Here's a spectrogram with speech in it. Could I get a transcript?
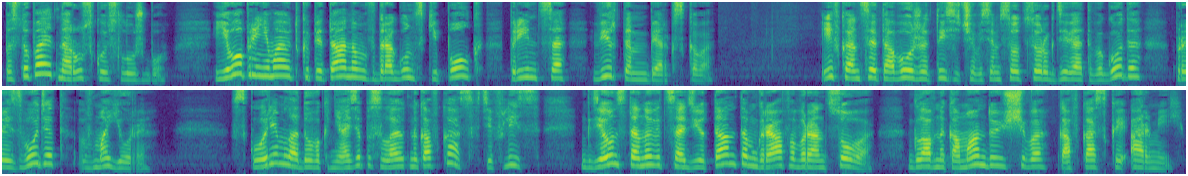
поступает на русскую службу – его принимают капитаном в драгунский полк принца Виртембергского. и в конце того же 1849 года производят в майоры. Вскоре молодого князя посылают на Кавказ, в Тифлис, где он становится адъютантом графа Воронцова, главнокомандующего Кавказской армией.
